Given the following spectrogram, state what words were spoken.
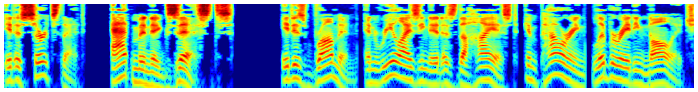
It asserts that, Atman exists it is Brahman, and realizing it is the highest, empowering, liberating knowledge.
